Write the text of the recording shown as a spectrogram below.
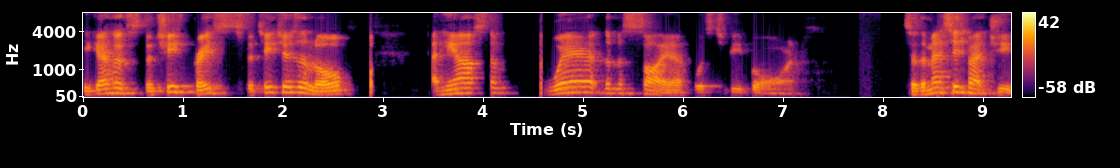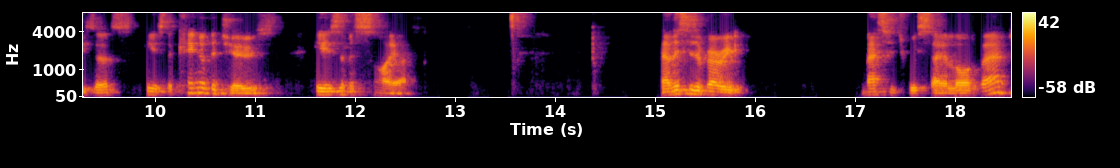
He gathers the chief priests, the teachers of the law, and he asks them where the Messiah was to be born. So, the message about Jesus, he is the King of the Jews, he is the Messiah. Now, this is a very message we say a lot about,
